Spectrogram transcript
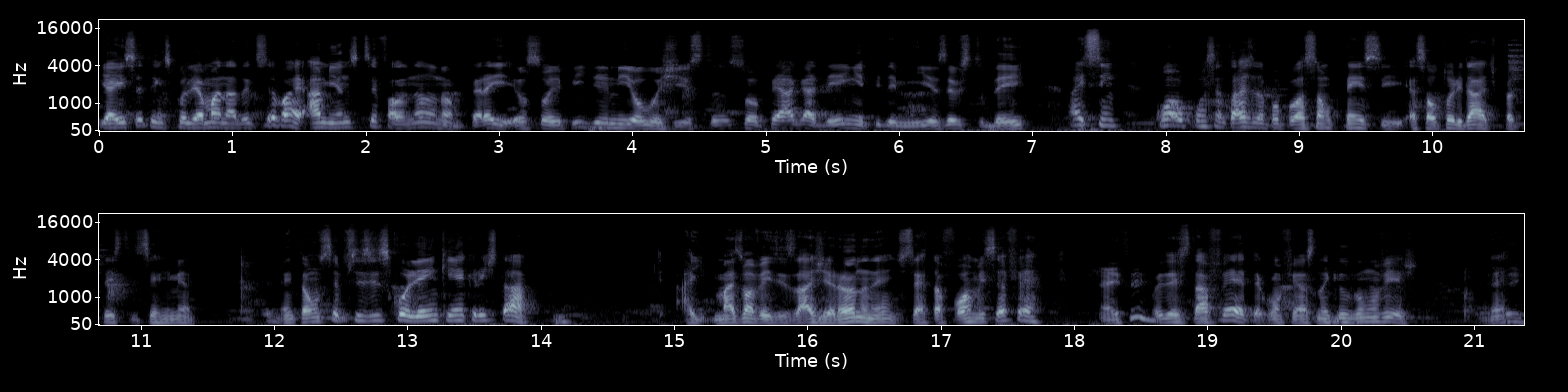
E aí você tem que escolher a manada que você vai. A menos que você fale, não, não, não, peraí, eu sou epidemiologista, sou PhD em epidemias, eu estudei. Aí sim, qual a porcentagem da população que tem esse, essa autoridade para ter esse discernimento? Então você precisa escolher em quem acreditar. Aí, mais uma vez, exagerando, né? De certa forma, isso é fé. É isso aí. Pois a fé, ter confiança naquilo que eu não vejo. É né?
